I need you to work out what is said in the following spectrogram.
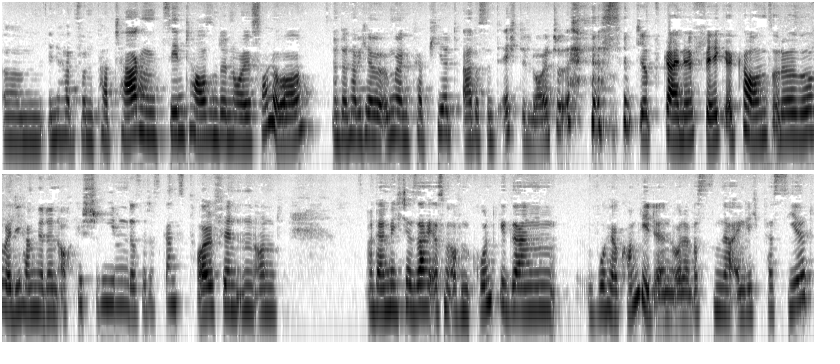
ähm, innerhalb von ein paar Tagen zehntausende neue Follower. Und dann habe ich aber irgendwann kapiert, ah, das sind echte Leute. Das sind jetzt keine Fake-Accounts oder so, weil die haben mir dann auch geschrieben, dass sie das ganz toll finden. Und, und dann bin ich der Sache erstmal auf den Grund gegangen, woher kommen die denn oder was ist denn da eigentlich passiert?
